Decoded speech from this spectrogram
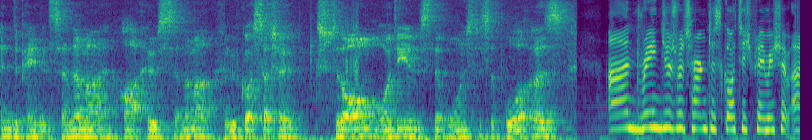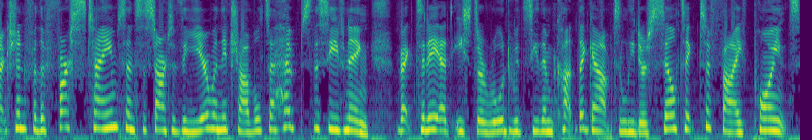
independent cinema and art house cinema. And we've got such a strong audience that wants to support us. And Rangers return to Scottish Premiership action for the first time since the start of the year when they travel to Hibs this evening. Victory at Easter Road would see them cut the gap to leaders Celtic to five points.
